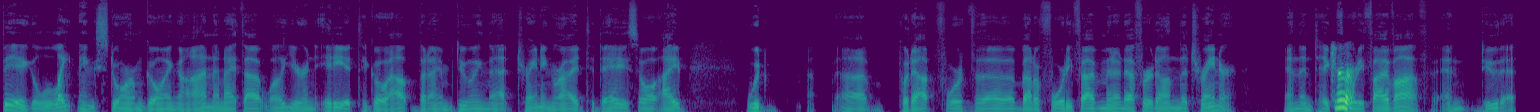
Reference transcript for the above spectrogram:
big lightning storm going on, and I thought, well, you're an idiot to go out, but I'm doing that training ride today. So I would uh, put out forth uh, about a 45 minute effort on the trainer and then take sure. 45 off and do that.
